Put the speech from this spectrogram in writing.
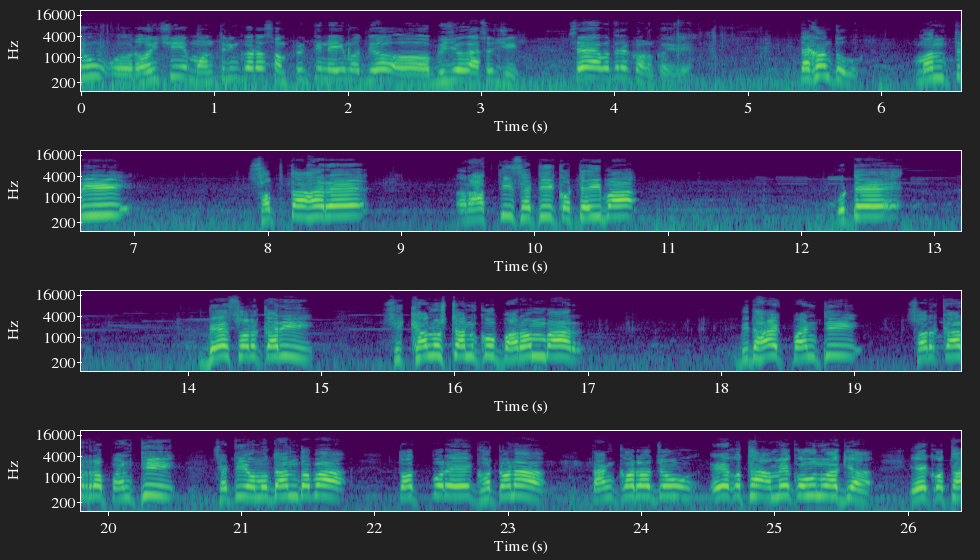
जो रहि मन्त्रीको सम्पृति नै अभियोग आसु केकु ମନ୍ତ୍ରୀ ସପ୍ତାହରେ ରାତି ସେଠି କଟେଇବା ଗୋଟେ ବେସରକାରୀ ଶିକ୍ଷାନୁଷ୍ଠାନକୁ ବାରମ୍ବାର ବିଧାୟକ ପାଣ୍ଠି ସରକାରର ପାଣ୍ଠି ସେଠି ଅନୁଦାନ ଦେବା ତତ୍ପରେ ଏ ଘଟଣା ତାଙ୍କର ଯେଉଁ ଏ କଥା ଆମେ କହୁନୁ ଆଜ୍ଞା ଏ କଥା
